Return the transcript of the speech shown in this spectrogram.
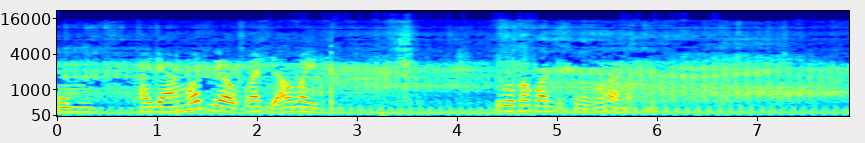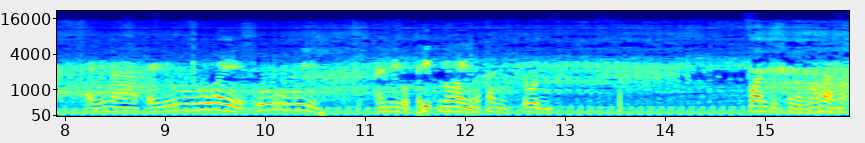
ผมขายางมดแล้วว่าสิเอาไว้จะบอกพักวันสิปลูกนะคะเนาะไปนาไปด้วยอุ้ยอันนี้บอกพริกน้อยนะคะนี่ต้น วันจะปลูกเนาะคะเนาะ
